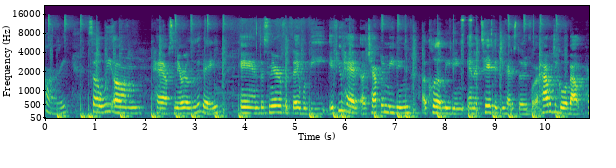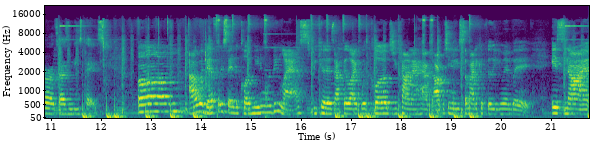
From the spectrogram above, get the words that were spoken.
All right. So we um have scenarios of the day, and the scenario for today would be if you had a chapter meeting, a club meeting, and a test that you had to study for. How would you go about prioritizing these tasks? Um, I would definitely say the club meeting would be last because I feel like with clubs you kind of have the opportunity somebody could fill you in, but it's not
